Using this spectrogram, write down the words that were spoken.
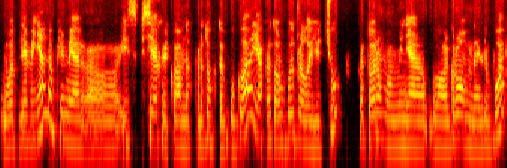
Вот для меня, например, э, из всех рекламных продуктов Google я потом выбрала YouTube, которому у меня была огромная любовь,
